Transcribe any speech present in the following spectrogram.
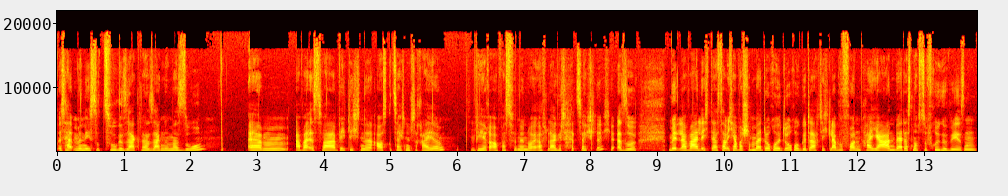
es hat mir nicht so zugesagt, sagen wir mal so. Ähm, aber es war wirklich eine ausgezeichnete Reihe. Wäre auch was für eine Neuauflage tatsächlich. Also mittlerweile, ich, ich habe schon bei Doro Doro gedacht, ich glaube, vor ein paar Jahren wäre das noch zu früh gewesen.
